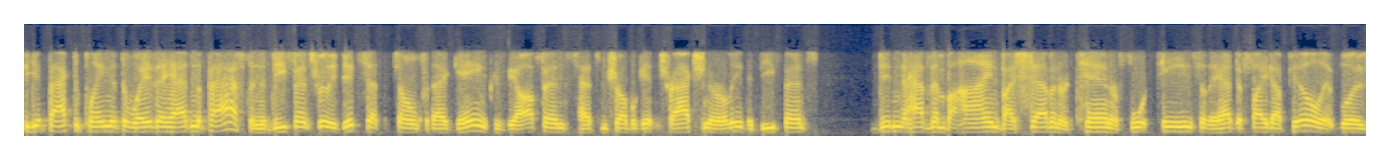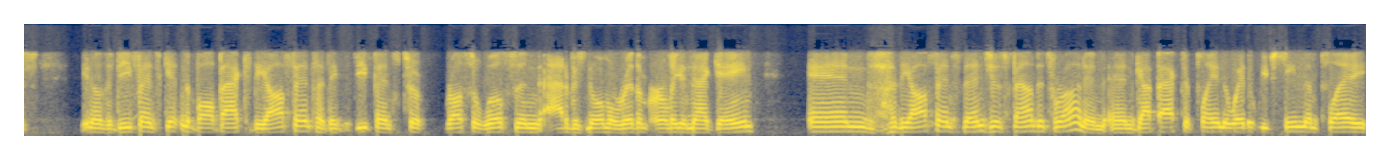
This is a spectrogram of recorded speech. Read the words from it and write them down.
to get back to playing it the way they had in the past. And the defense really did set the tone for that game because the offense had some trouble getting traction early. The defense didn't have them behind by seven or 10 or 14, so they had to fight uphill. It was, you know, the defense getting the ball back to the offense. I think the defense took Russell Wilson out of his normal rhythm early in that game. And the offense then just found its run and, and got back to playing the way that we've seen them play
